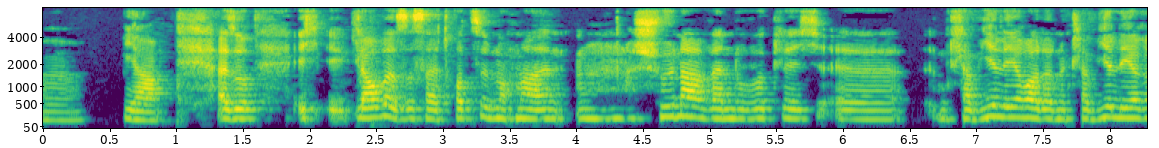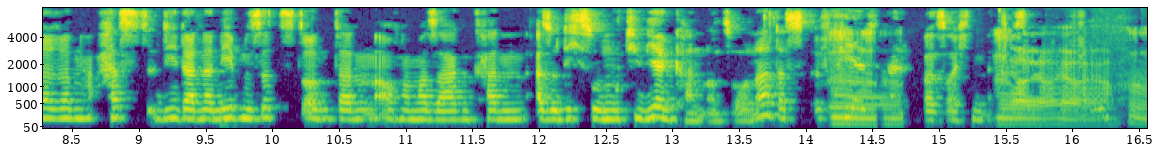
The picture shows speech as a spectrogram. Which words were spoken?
Äh, ja, also ich, ich glaube, es ist halt trotzdem nochmal mm, schöner, wenn du wirklich äh, einen Klavierlehrer oder eine Klavierlehrerin hast, die dann daneben sitzt und dann auch nochmal sagen kann, also dich so motivieren kann und so, ne? Das fehlt Mhm. halt bei solchen ja, ja, ja, ja. Hm.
